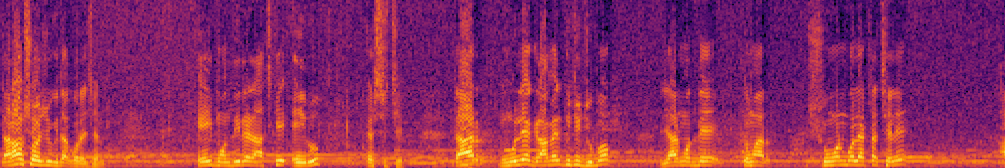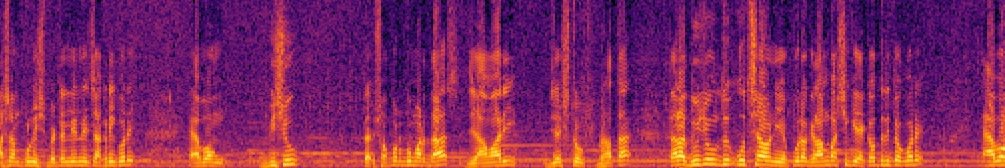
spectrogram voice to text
তারাও সহযোগিতা করেছেন। এই মন্দিরের আজকে এই রূপ এসেছে। তার মূলে গ্রামের কিছু যুবক, যার মধ্যে তোমার সুমন বলে একটা ছেলে, আসাম পুলিশ ব্যাটালিয়নে চাকরি করে এবং বিশু স্বপন কুমার দাস, যে আমারই জ্যেষ্ঠ ভ্রাতা, তারা দুজন উৎ- উৎসাহ নিয়ে পুরো গ্রামবাসীকে একত্রিত করে এবং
